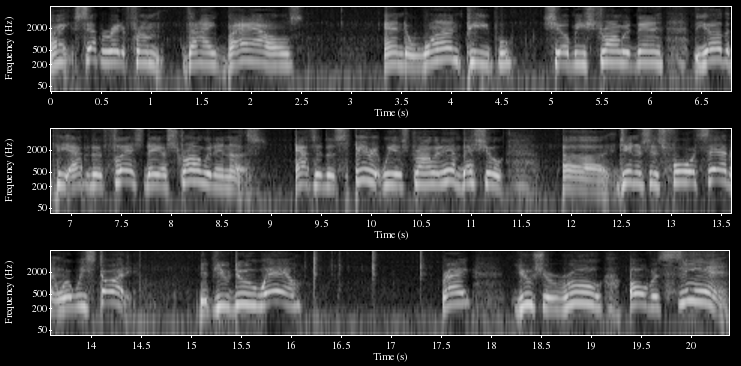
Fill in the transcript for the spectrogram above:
right? Separated from thy bowels, and the one people shall be stronger than the other people. After the flesh, they are stronger than us. After the spirit, we are stronger than them. That's your uh, Genesis 4 7, where we started. If you do well, right, you should rule over sin.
